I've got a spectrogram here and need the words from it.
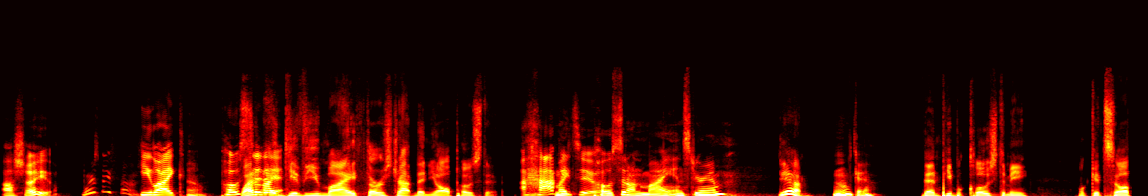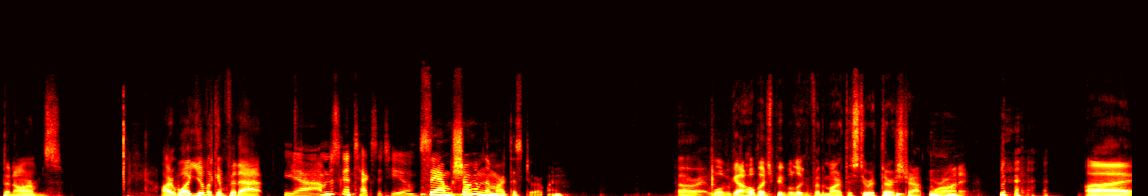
I'll show you. Where's my phone? He like Oh. posted Why don't I give you my thirst trap, then y'all post it? I'm happy Like to. post it on my Instagram. Yeah. Okay. Then people close to me will get so up in arms. All right, while you're looking for that, yeah, I'm just gonna text it to you. Sam, show him the Martha Stewart one. All right. Well, we got a whole bunch of people looking for the Martha Stewart thirst trap. We're on it. uh,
